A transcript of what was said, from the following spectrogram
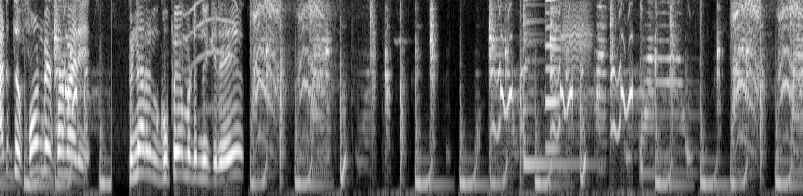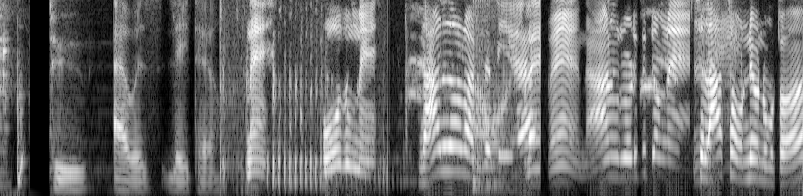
அடுத்து ஃபோன் பேசுற மாதிரி. பின்னாருக்கு குப்பையை மட்டும் தூக்கிடு Two hours later. அண்ணே போதும்ண்ணே நாலு தான் அடுத்த நீ? அண்ணே நானூறு எடுத்துட்டோம்ண்ணே சரி லாஸ்டா ஒண்ணே ஒண்ணு மட்டும்.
